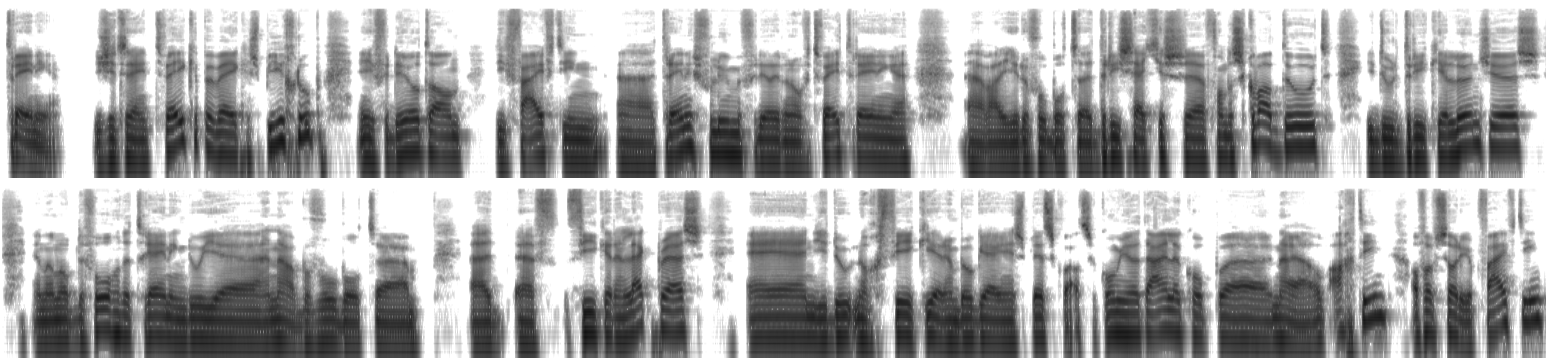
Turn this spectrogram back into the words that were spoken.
trainingen. Dus je traint twee keer per week een spiergroep. En je verdeelt dan die 15 uh, trainingsvolume. Verdeel je dan over twee trainingen. Uh, waar je bijvoorbeeld uh, drie setjes van de squat doet. Je doet drie keer lunges. En dan op de volgende training doe je nou, bijvoorbeeld vier keer een leg press. En je doet nog vier keer een Bulgarian split squat. Zo kom je uiteindelijk op, nou ja, op 18. Of sorry, op 15.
